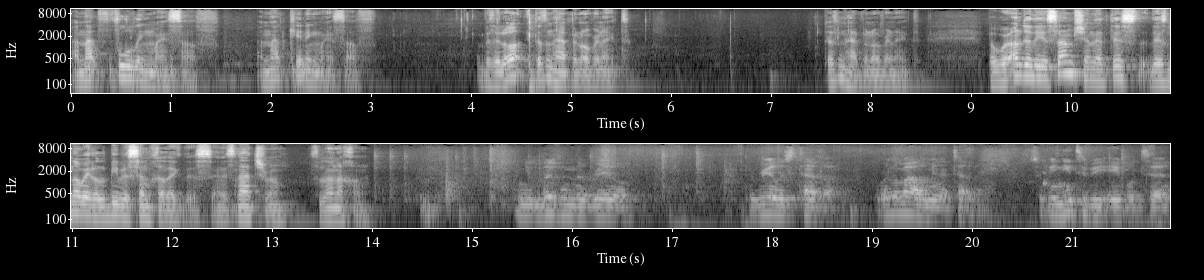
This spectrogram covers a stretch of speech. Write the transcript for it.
I'm not fooling myself. I'm not kidding myself. But it doesn't happen overnight. It doesn't happen overnight. But we're under the assumption that this, there's no way to be b'simcha like this, and it's not true. It's lo nachon. When you live in the real, the real is teva. We're lamala min teva. So we need to be able to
